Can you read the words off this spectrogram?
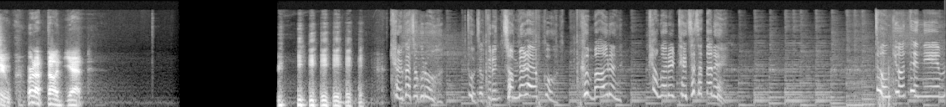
too. We're not done yet. 결과적으로 도적들은 전멸하였고 그 마을은 평화를 되찾았다네. 돈키호테님,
